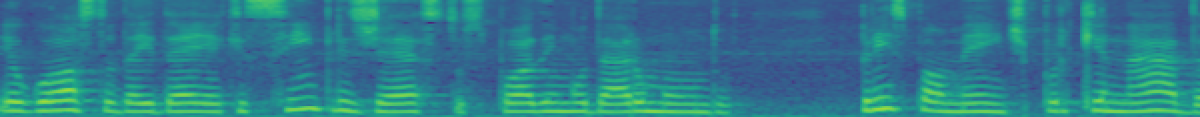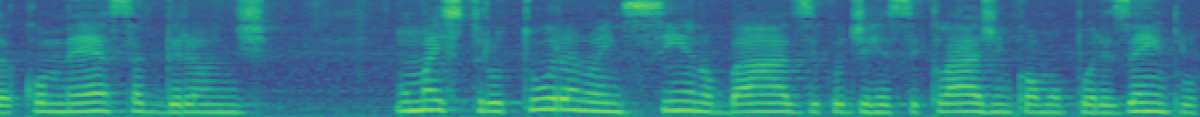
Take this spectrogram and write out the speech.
Eu gosto da ideia que simples gestos podem mudar o mundo, principalmente porque nada começa grande uma estrutura no ensino básico de reciclagem, como por exemplo,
